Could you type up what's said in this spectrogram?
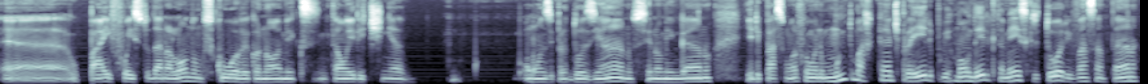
é, o pai foi estudar na London School of Economics, então ele tinha 11 para 12 anos, se não me engano. Ele passa um ano, foi um ano muito marcante para ele, para o irmão dele, que também é escritor, Ivan Santana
